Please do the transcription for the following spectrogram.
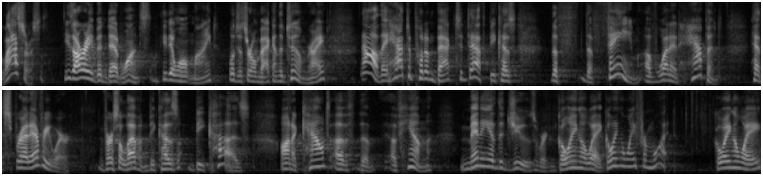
Lazarus. He's already been dead once. He won't mind. We'll just throw him back in the tomb, right? No, they had to put him back to death because the, the fame of what had happened had spread everywhere. Verse 11, because, because on account of, the, of him, many of the Jews were going away. Going away from what? Going away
